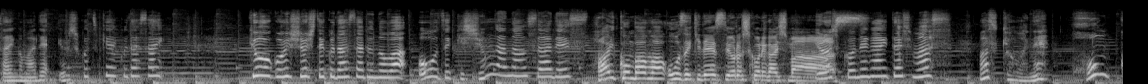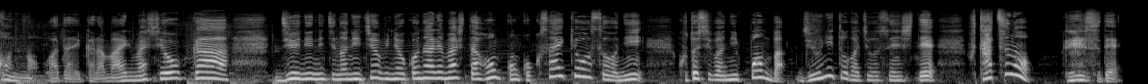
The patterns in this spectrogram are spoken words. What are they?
最後までよろしくお付き合いください。今日ご一緒してくださるのは大関俊アナウンサーです。はいこんばんは。大関です。よろしくお願いします。よろしくお願いいたします。まず今日はね香港の話題から参りましょうか。12日の日曜日に行われました香港国際競争に今年は日本馬12頭が挑戦して2つのレースで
